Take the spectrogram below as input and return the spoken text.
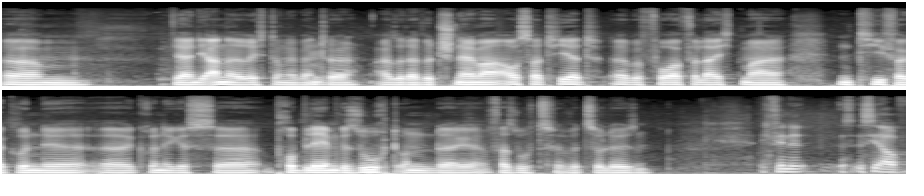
ähm, ja, in die andere Richtung eventuell. Also da wird schnell mal aussortiert, äh, bevor vielleicht mal ein tiefer Gründe, äh, gründiges äh, Problem gesucht und äh, versucht wird zu lösen. Ich finde, es ist ja auch,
